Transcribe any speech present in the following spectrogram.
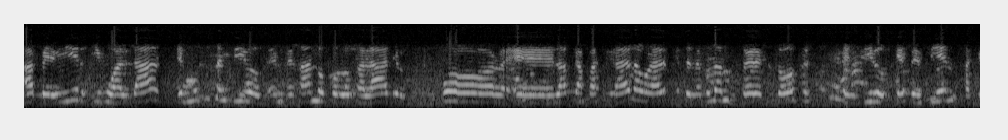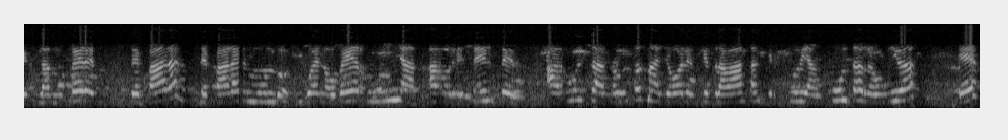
a pedir igualdad en muchos sentidos, empezando por los salarios, por eh, las capacidades laborales que tenemos las mujeres, todos estos sentidos, que se piensa que si las mujeres se paran, se para el mundo. Y bueno, ver niñas, adolescentes, adultas, adultos mayores que trabajan, que estudian juntas, reunidas, es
